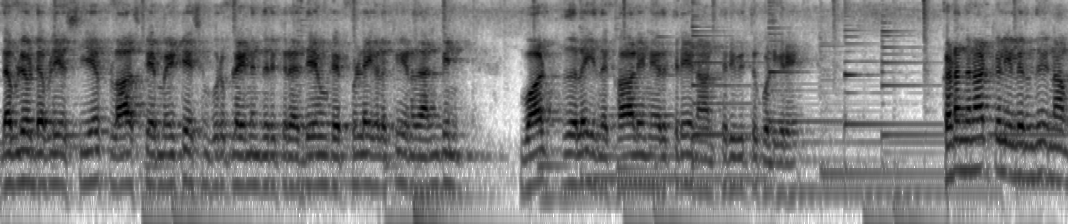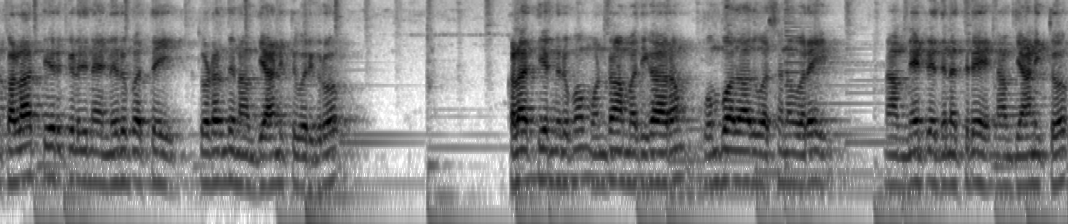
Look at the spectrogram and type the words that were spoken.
W WCF last day meditation குரூப்பில் இணைந்திருக்கிற தேவனுடைய பிள்ளைகளுக்கு எனது அன்பின் வாழ்த்துதலை இந்த காலை நேரத்திலே நான் தெரிவித்துக் கொள்கிறேன். கடந்த நாட்களிலிருந்து நாம் கலாத்தியருக்கு எழுதின நிருபத்தை தொடர்ந்து நாம் தியானித்து வருகிறோம். கலாத்திய நிருபம் ஒன்றாம் அதிகாரம் ஒன்பதாவது வசனம் வரை நாம் நேற்றைய தினத்திலே நாம் தியானித்தோம்.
